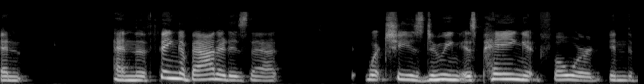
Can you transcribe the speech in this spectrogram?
and and the thing about it is that what she is doing is paying it forward in the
